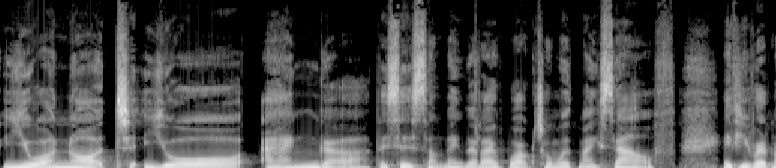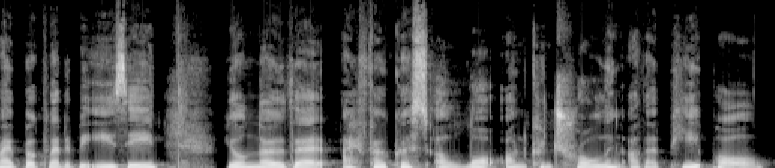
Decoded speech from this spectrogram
You are not your anger. This is something that I've worked on with myself. If you read my book, Let It Be Easy, you'll know that I focused a lot on controlling other people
